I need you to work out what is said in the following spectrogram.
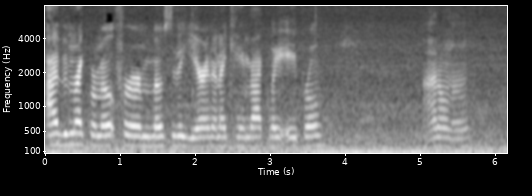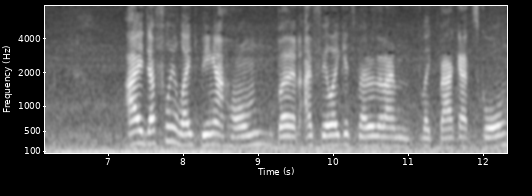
I've been like remote for most of the year and then I came back late April. I don't know. I definitely liked being at home, but I feel like it's better that I'm like back at school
